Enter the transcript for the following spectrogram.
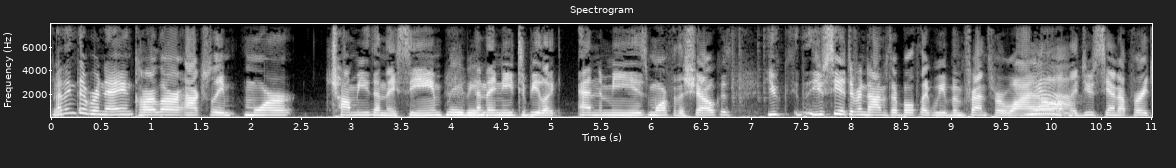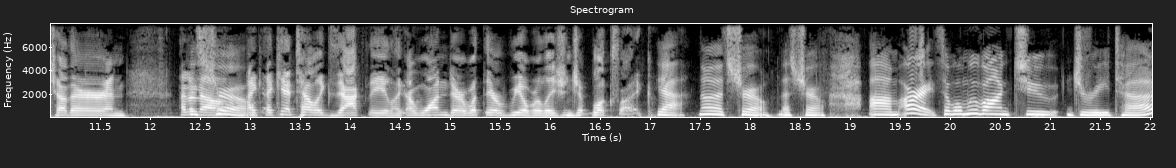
I think that Renee and Carla are actually more chummy than they seem. Maybe. and they need to be like enemies more for the show because you you see at different times they're both like we've been friends for a while Yeah. and they do stand up for each other and. I don't It's know. true. I, I can't tell exactly. Like, I wonder what their real relationship looks like. Yeah, no, that's true. That's true. Um, all right, so we'll move on to Drita,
